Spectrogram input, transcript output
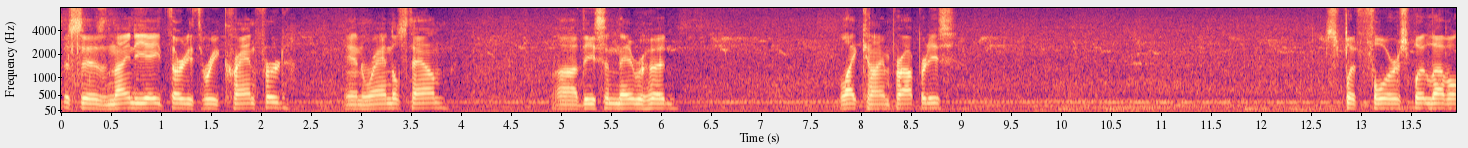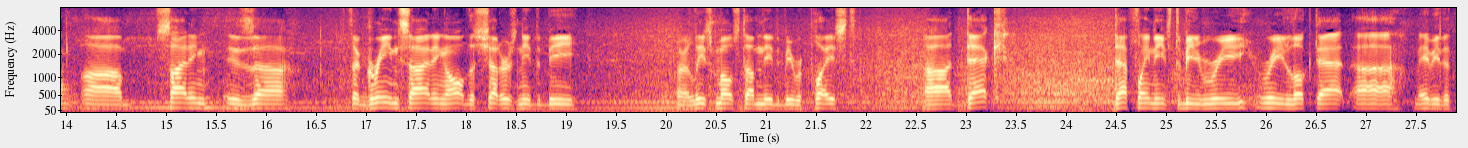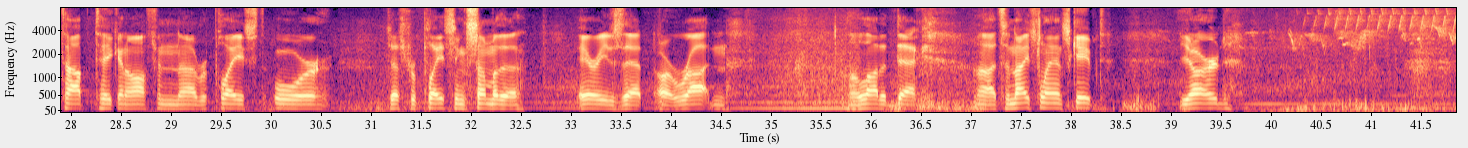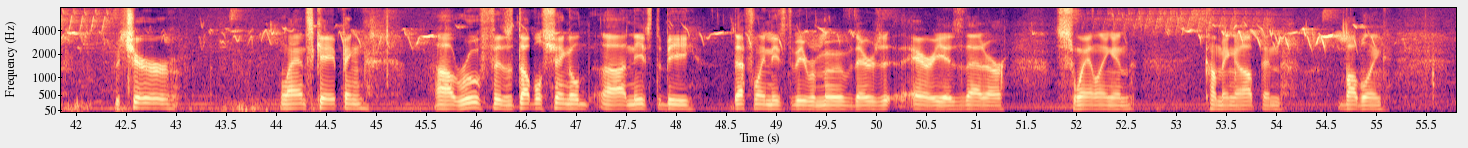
This is 9833 Cransford in Randallstown. Uh, decent neighborhood. Like kind properties. Split floor, split level. Uh, siding is uh, the green siding. All the shutters need to be, or at least most of them need to be replaced. Uh, deck definitely needs to be re, re looked at. Uh, maybe the top taken off and uh, replaced or just replacing some of the areas that are rotten. A lot of deck. Uh, it's a nice landscaped yard. Mature landscaping. Uh, roof is double shingled. Uh, needs to be definitely needs to be removed. There's areas that are swaling and coming up and bubbling.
